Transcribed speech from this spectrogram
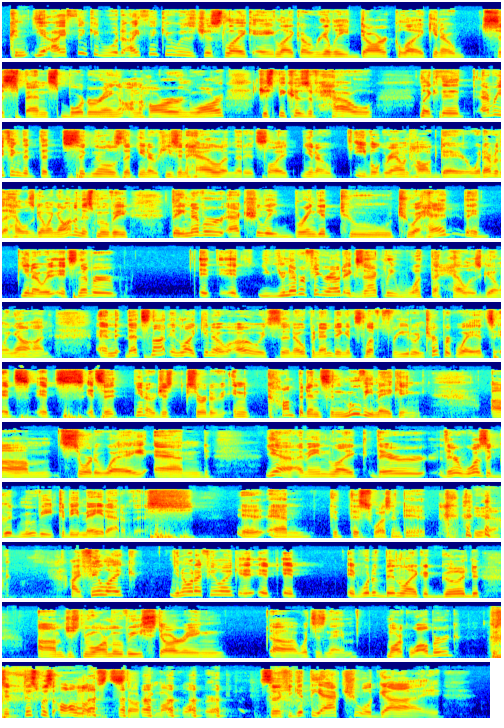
Can, yeah, I think it would. I think it was just like a like a really dark, like you know, suspense bordering on horror noir, just because of how, like the everything that that signals that you know he's in hell and that it's like you know evil Groundhog Day or whatever the hell is going on in this movie. They never actually bring it to to a head. They, you know, it, it's never it, it you, never figure out exactly what the hell is going on. And that's not in like you know oh it's an open ending it's left for you to interpret way. It's it's it's it's a you know just sort of incompetence in movie making um, sort of way. And yeah i mean like there there was a good movie to be made out of this. I- and th- this wasn't it. Yeah. I feel like you know what I feel like? It it it, it would have been like a good um, just noir movie starring uh, what's his name, Mark Wahlberg, because this was almost starring Mark Wahlberg. So if you get the actual guy,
